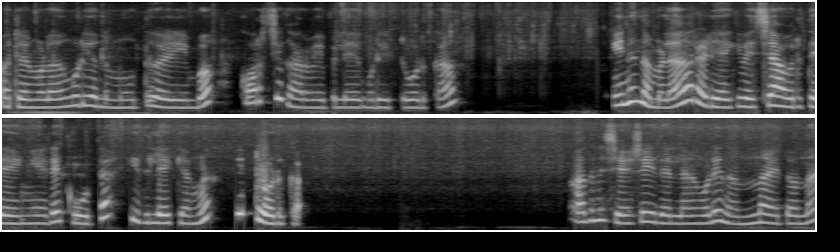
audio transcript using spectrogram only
വറ്റൽമുളകും കൂടി ഒന്ന് മൂത്ത് കഴിയുമ്പോൾ കുറച്ച് കറിവേപ്പിലയും കൂടി ഇട്ട് കൊടുക്കാം. ഇനി നമ്മൾ റെഡിയാക്കി വെച്ച ആ ഒരു തേങ്ങയുടെ കൂട്ട് ഇതിലേക്ക് അങ്ങ് ഇട്ട് കൊടുക്കുക അതിനുശേഷം ഇതെല്ലാം കൂടി നന്നായിട്ടൊന്ന്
